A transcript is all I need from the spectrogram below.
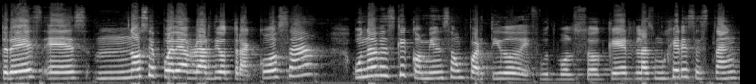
tres es mm, no se puede hablar de otra cosa. Una vez que comienza un partido de fútbol soccer, las mujeres están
